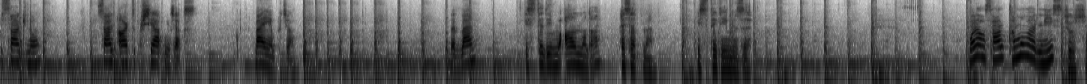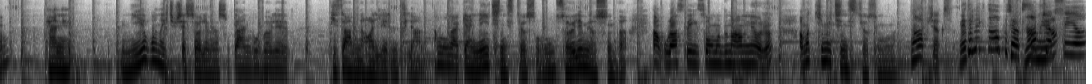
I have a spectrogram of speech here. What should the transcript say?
Bir sakin ol. Sen artık bir şey yapmayacaksın. Ben yapacağım. Ve ben istediğimi almadan pes etmem. İstediğimizi. Bayan sen tam olarak ne istiyorsun? Yani niye bana hiçbir şey söylemiyorsun? Yani bu böyle gizemli hallerin falan. Tam olarak yani ne için istiyorsun? Bunu söylemiyorsun da. Ben Uras'la ilgisi olmadığını anlıyorum. Ama kim için istiyorsun bunu? Ne yapacaksın? Ne demek ne yapacaksın Ne ya? yapacaksın ya?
